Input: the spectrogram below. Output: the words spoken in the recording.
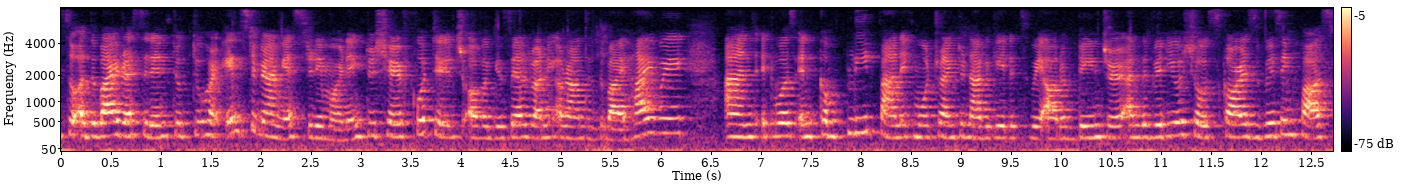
So a Dubai resident took to her Instagram yesterday morning to share footage of a gazelle running around the Dubai highway and it was in complete panic mode trying to navigate its way out of danger and the video shows cars whizzing past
